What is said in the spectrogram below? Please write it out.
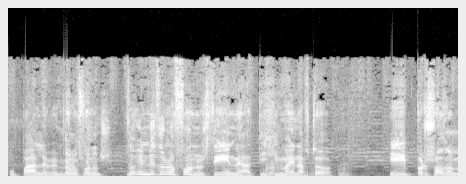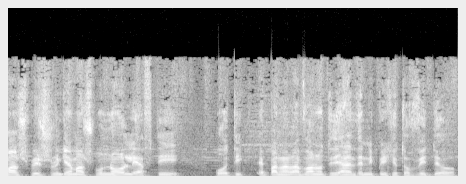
που πάλευε με. Δολοφόνος. αυτόν. Δο- Είναι δολοφόνος. Τι είναι, ατύχημα είναι αυτό. Ή προσπαθούν να μας πείσουν και να μας πούν όλοι αυτοί ότι επαναλαμβάνω ότι αν δεν υπήρχε το βίντεο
